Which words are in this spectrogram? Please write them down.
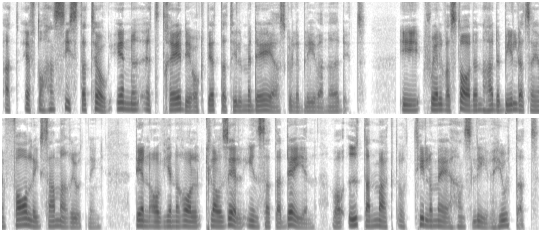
att efter hans sista tåg ännu ett tredje och detta till Medea skulle bliva nödigt. I själva staden hade bildat sig en farlig sammanrotning. Den av general Clausel insatta Dejen var utan makt och till och med hans liv hotat.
